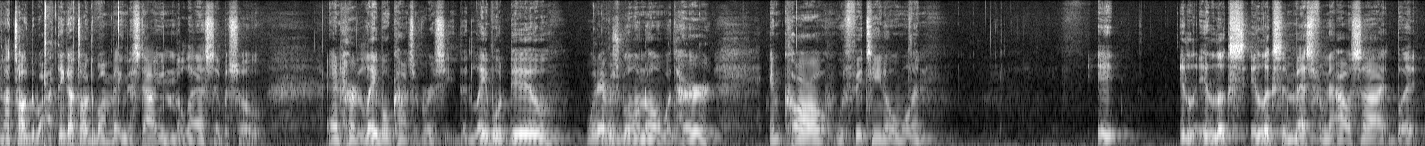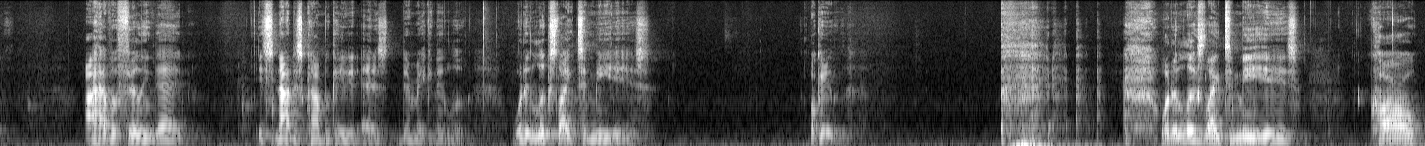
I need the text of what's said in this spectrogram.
I talked about I think I talked about Megan Thee Stallion in the last episode and her label controversy. The label deal, whatever's going on with her and Carl with 1501. It it, it looks it looks a mess from the outside, but I have a feeling that it's not as complicated as they're making it look. What it looks like to me is okay. what it looks like to me is Carl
